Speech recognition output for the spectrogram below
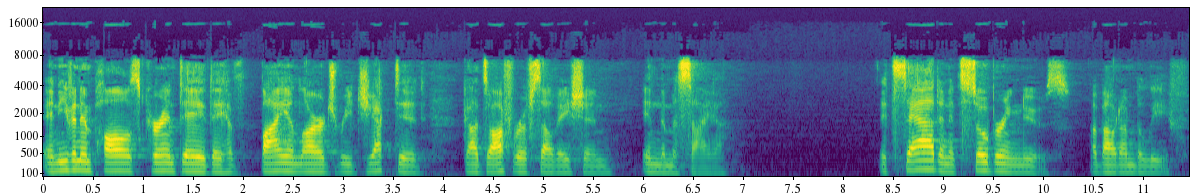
And even in Paul's current day, they have by and large rejected God's offer of salvation in the Messiah. It's sad and it's sobering news about unbelief.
